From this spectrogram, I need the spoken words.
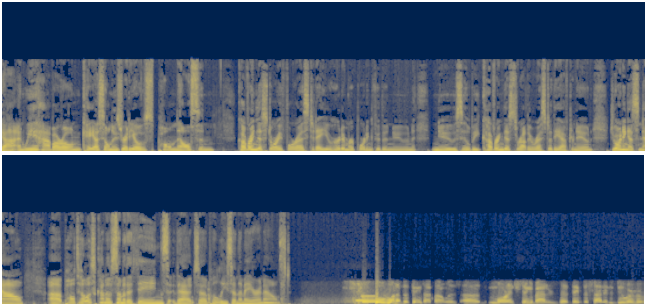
Yeah, and we have our own KSL News Radio's Paul Nelson covering this story for us today. You heard him reporting through the noon news. He'll be covering this throughout the rest of the afternoon. Joining us now, uh, Paul, tell us kind of some of the things that uh, police and the mayor announced. Well, one of the things I thought was uh, more interesting about it is that they've decided to do a re-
